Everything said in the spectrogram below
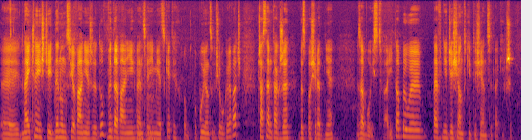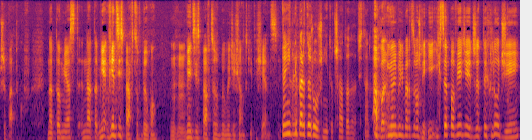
Yy, najczęściej denuncjowanie Żydów, wydawanie ich w ręce mhm. niemieckie, tych próbujących się ukrywać, czasem także bezpośrednie zabójstwa. I to były pewnie dziesiątki tysięcy takich przy, przypadków. Natomiast nato, więcej sprawców było. Mhm. Więcej sprawców były dziesiątki tysięcy. I oni byli bardzo różni, to trzeba dodać. Tak? A, i oni byli bardzo różni. I, I chcę powiedzieć, że tych ludzi,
